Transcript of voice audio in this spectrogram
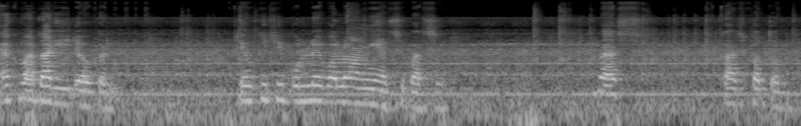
একবার দাঁড়িয়ে যাও খালি। কেউ কিছু বললে বলো, আমি আছি পাশে। ব্যাস, কাজ খতম।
